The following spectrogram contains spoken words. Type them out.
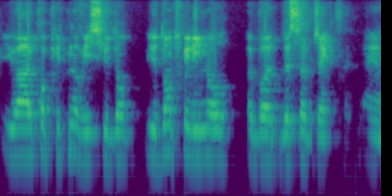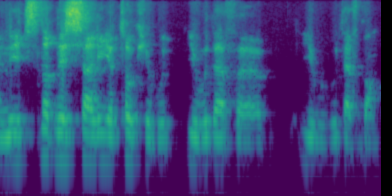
you are a complete novice, you don't you don't really know about the subject, and it's not necessarily a talk you would you would have uh, you would have gone.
